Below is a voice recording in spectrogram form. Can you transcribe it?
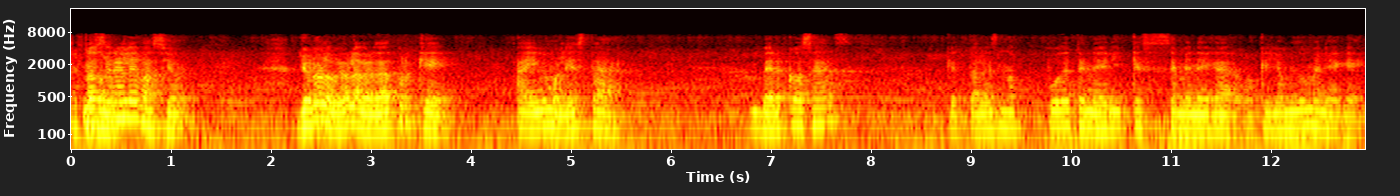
Esto ¿No un- será elevación? Yo no lo veo, la verdad, porque ahí me molesta ver cosas que tal vez no pude tener y que se me negaron, o que yo mismo me negué.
